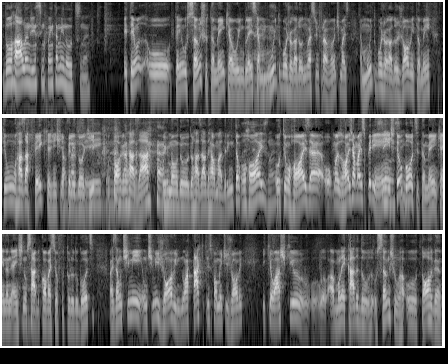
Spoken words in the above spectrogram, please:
do Haaland em 50 minutos, né? E tem o, o- tem o Sancho também, que é o inglês, que é muito bom jogador, não é centroavante, mas é muito bom jogador, jovem também. Tem um Hazard Fake, que a gente Hazard apelidou aqui, Fake, o né? Torgan Hazard, o irmão do, do Hazard do Real Madrid. Então, O Royce, né? ou tem o Royce, é, o- mas o Royce já é mais experiente. Sim, tem o sim. Götze também, que ainda a gente não sabe qual vai ser o futuro do Götze, mas é um time, um time jovem, no ataque principalmente jovem, e que eu acho que o- a molecada do o Sancho, o Torgan,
